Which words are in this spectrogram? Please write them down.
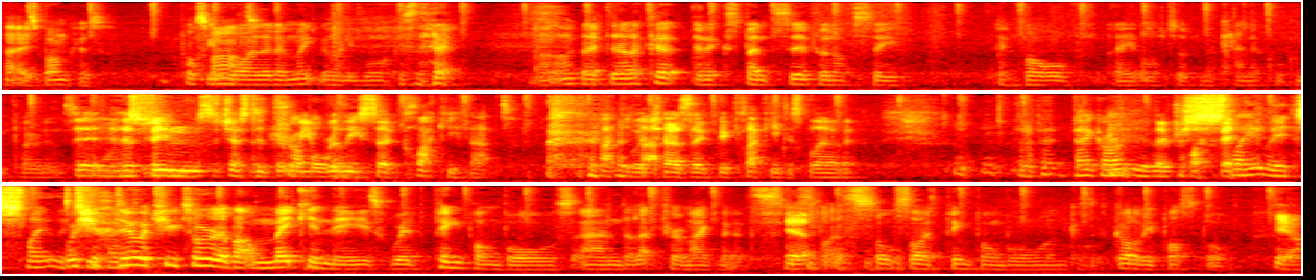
that is bonkers. Probably Smart. why they don't make them anymore because they're like they're it. delicate and expensive and obviously involve a lot of mechanical components. It has been suggested that we Trouble. release a clacky pHAT, Clacky which pHAT. has a big clacky display on it. They're a bit big, aren't you? They're just Quite big. slightly, slightly We too should big. do a tutorial about making these with ping pong balls and electromagnets. Yeah. Just like a full size ping pong ball one because it's got to be possible. Yeah.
